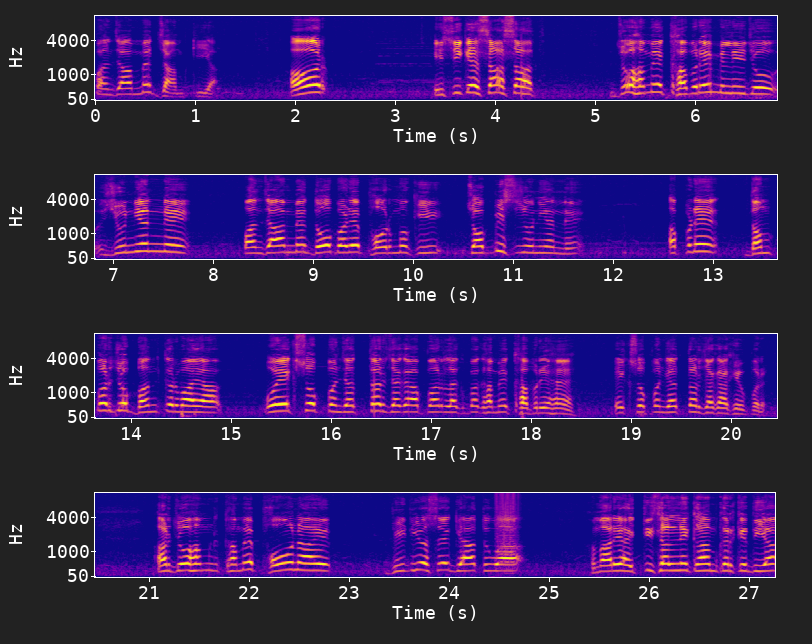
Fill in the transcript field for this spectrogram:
पंजाब में जाम किया। और इसी के साथ साथ जो हमें खबरें मिली, जो यूनियन ने पंजाब में दो बड़े फोरमों की 24 यूनियन ने अपने दम पर जो बंद करवाया, वो 175 जगह पर लगभग हमें खबरें हैं 175 जगह के ऊपर। और जो हम, हमें फ़ोन आए, वीडियो से ज्ञात हुआ, हमारे आई सेल ने काम करके दिया,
